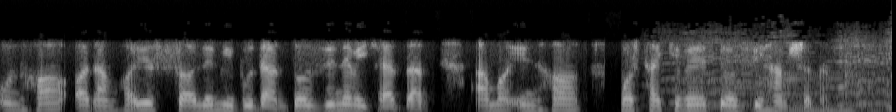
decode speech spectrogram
اونها آدم های سالمی بودند دزدی نمی‌کردند اما اینها مرتکب دزدی هم شدند.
